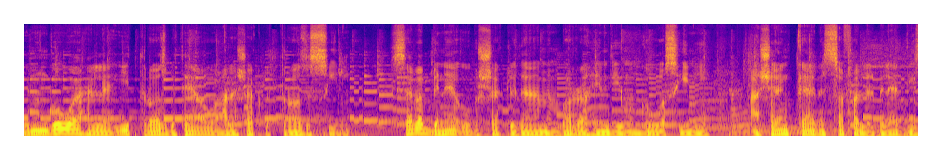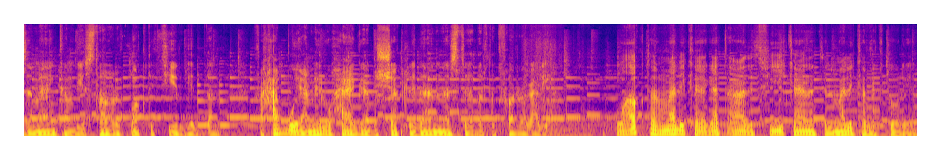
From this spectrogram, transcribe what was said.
ومن جوه هنلاقيه الطراز بتاعه على شكل الطراز الصيني سبب بنائه بالشكل ده من بره هندي ومن جوه صيني عشان كان السفر للبلاد دي زمان كان بيستغرق وقت كتير جدا. فحبوا يعملوا حاجة بالشكل ده الناس تقدر تتفرج عليها. وأكتر ملكة جت قعدت فيه كانت الملكة فيكتوريا.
